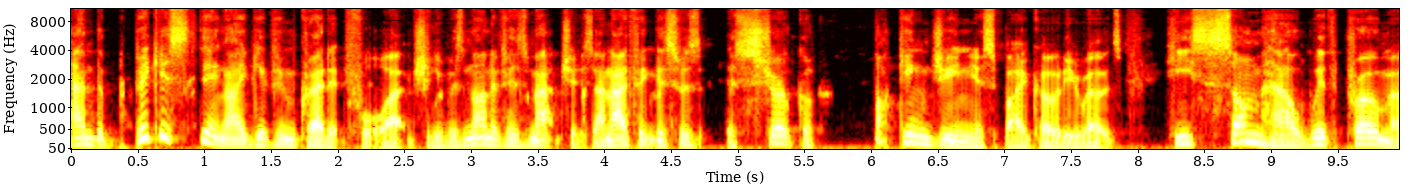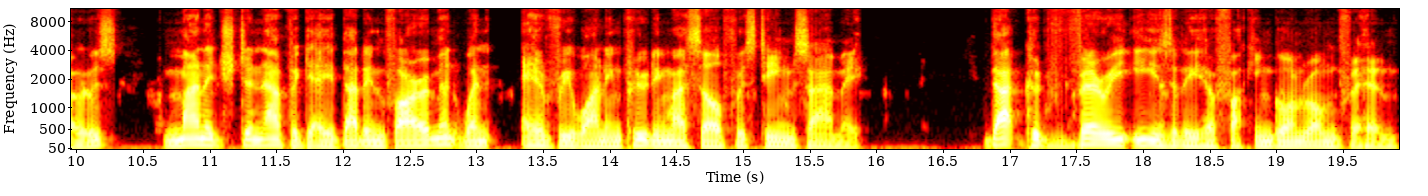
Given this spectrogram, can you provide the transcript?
And the biggest thing I give him credit for actually was none of his matches. And I think this was a stroke of fucking genius by Cody Rhodes. He somehow, with promos, managed to navigate that environment when everyone, including myself, was Team Sami. that could very easily have fucking gone wrong for him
